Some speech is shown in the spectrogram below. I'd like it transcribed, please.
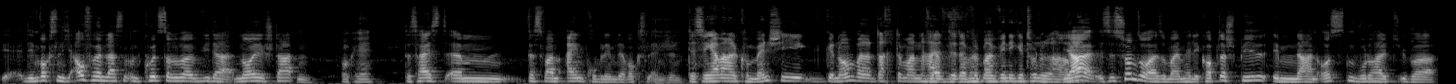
den Voxel nicht aufhören lassen und kurz darüber wieder neu starten. okay. Das heißt, ähm, das war ein Problem der Voxel-Engine. Deswegen hat man halt Comanche genommen, weil da dachte man halt, Ja, da wird man wenige Tunnel haben. Ja, es ist schon so. Also beim Helikopterspiel im Nahen Osten, wo du halt über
